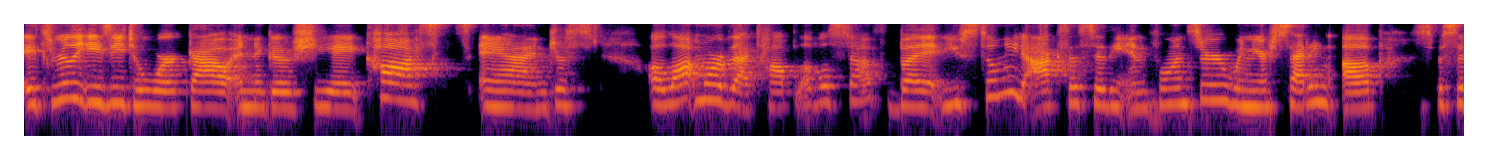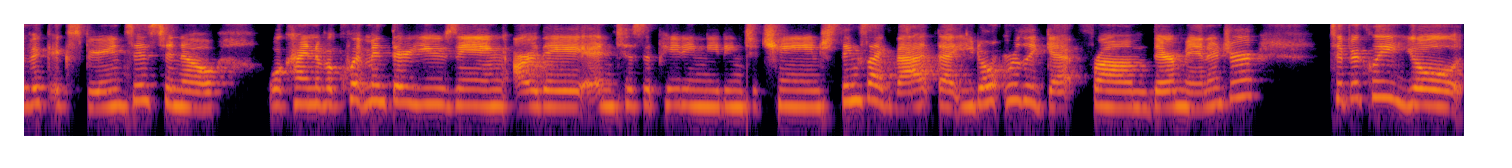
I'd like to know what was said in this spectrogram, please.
it's really easy to work out and negotiate costs and just a lot more of that top level stuff, but you still need access to the influencer when you're setting up specific experiences to know what kind of equipment they're using, are they anticipating needing to change, things like that, that you don't really get from their manager. Typically, you'll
